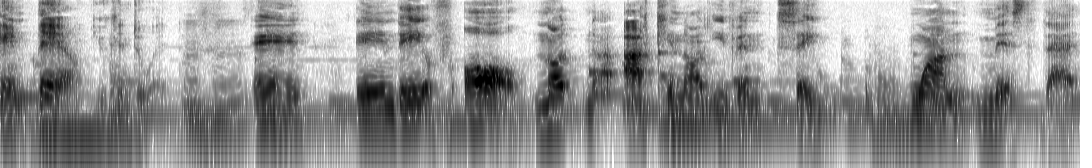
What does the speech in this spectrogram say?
and bam you can do it mm-hmm. and and they have all not i cannot even say one missed that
